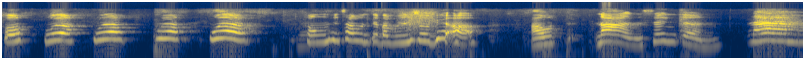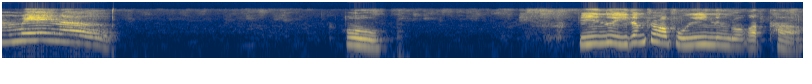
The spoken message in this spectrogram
어, 뭐야, 뭐야, 뭐야, 뭐야. 정신 차린 게나 물속이야. 아무튼, 난 생전, 난 민우. 어. 민우 이름표가 보이는 것 같아.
